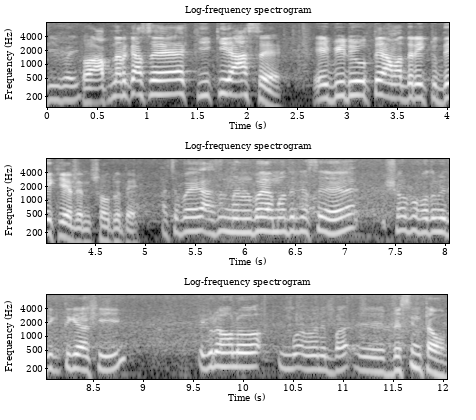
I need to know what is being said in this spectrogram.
জি ভাই। তো আপনার কাছে কি কি আছে? এই ভিডিওতে আমাদের একটু দেখিয়ে দেন শুরুতে আচ্ছা ভাই আসুন মানুষ ভাই আমাদের কাছে সর্বপ্রথম এদিক থেকে আসি। এগুলো হলো মানে বেসিন টাউন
